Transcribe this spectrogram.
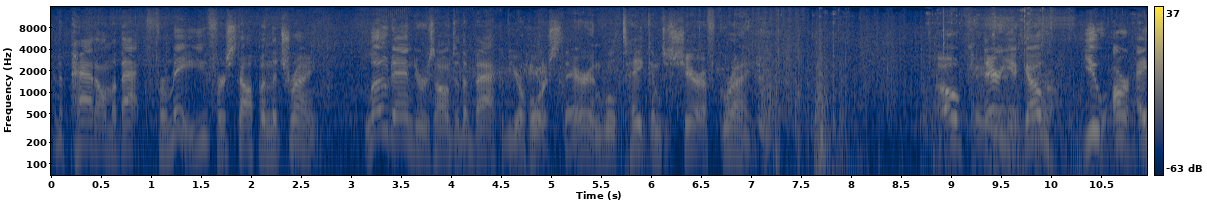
And a pat on the back for me for stopping the train. Load Anders onto the back of your horse there, and we'll take him to Sheriff Gray. Okay. There you go. You are a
